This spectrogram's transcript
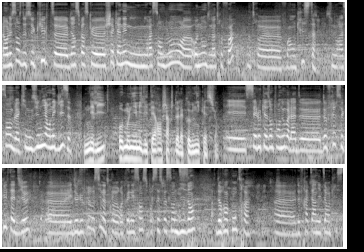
Alors le sens de ce culte, euh, bien c'est parce que chaque année nous nous rassemblons euh, au nom de notre foi, notre euh, foi en Christ, qui nous rassemble, qui nous unit en Église. Nelly, aumônier militaire en charge de la communication. Et c'est l'occasion pour nous voilà, de- d'offrir ce culte à Dieu euh, et de lui offrir aussi notre reconnaissance pour ses 70 ans de rencontres, euh, de fraternité en Christ.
